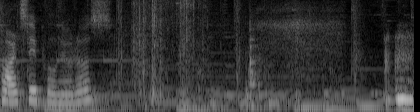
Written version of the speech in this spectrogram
Parça ip alıyoruz.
